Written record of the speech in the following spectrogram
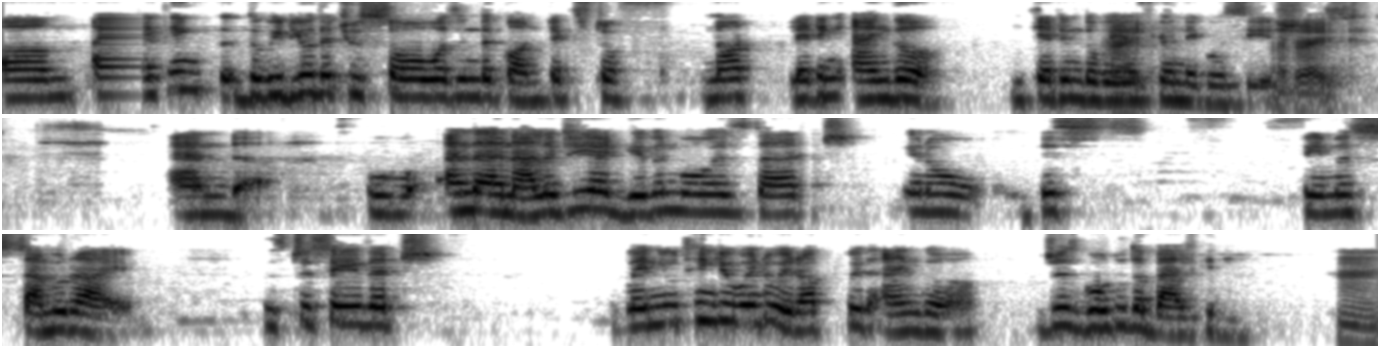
Um, I, I think the video that you saw was in the context of not letting anger get in the way Right. of your negotiations. Right. And uh, and the analogy I'd given was that you know this famous samurai is to say that when you think you're going to erupt with anger, just go to the balcony Hmm.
